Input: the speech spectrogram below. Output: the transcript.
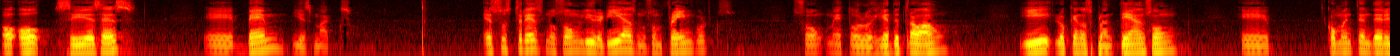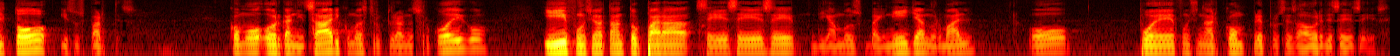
OO, CSS, eh, BEM y SMAX. Estos tres no son librerías, no son frameworks, son metodologías de trabajo y lo que nos plantean son eh, cómo entender el todo y sus partes, cómo organizar y cómo estructurar nuestro código, y funciona tanto para CSS, digamos, vainilla, normal, o puede funcionar con preprocesadores de CSS.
